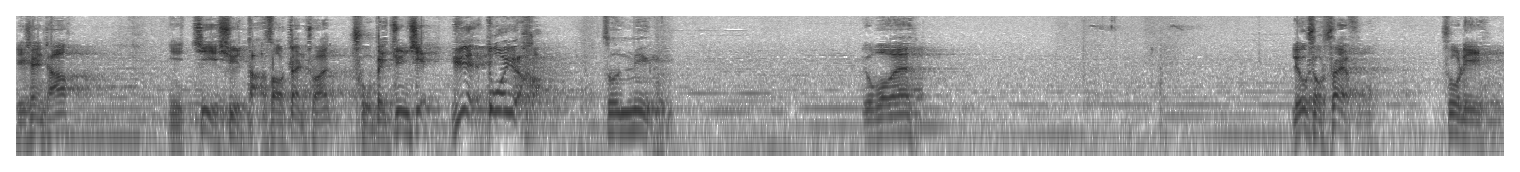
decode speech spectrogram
李善长，你继续打造战船，储备军械，越多越好。遵命。刘伯温，留守帅府，处理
